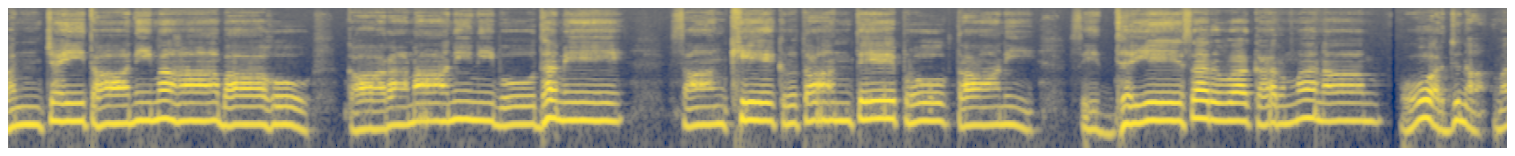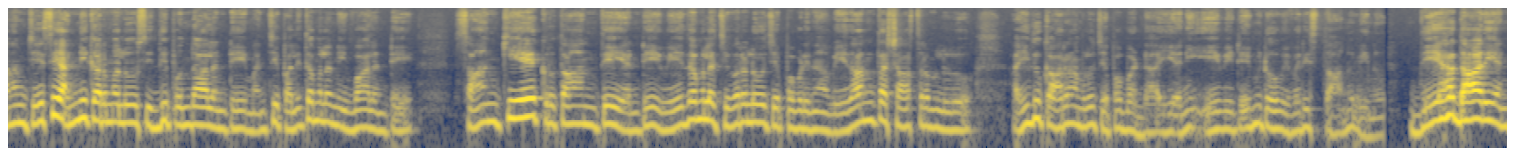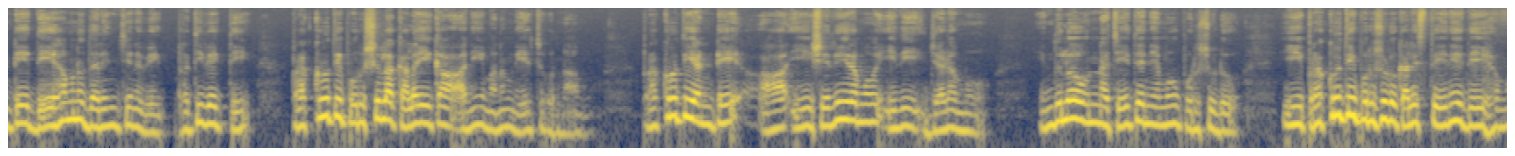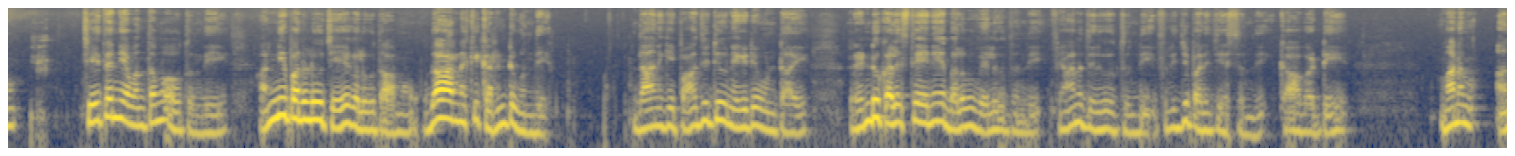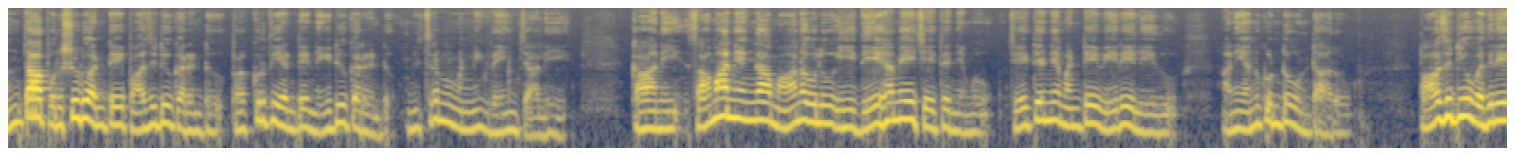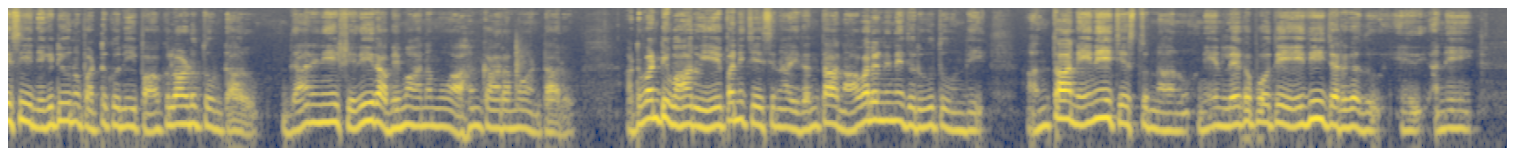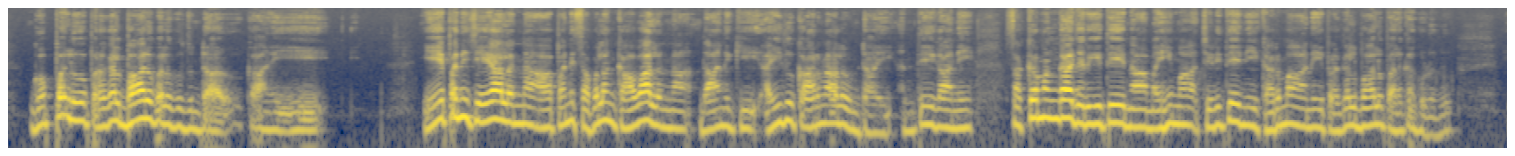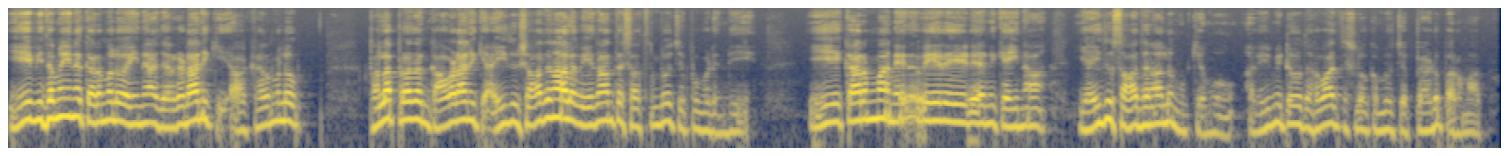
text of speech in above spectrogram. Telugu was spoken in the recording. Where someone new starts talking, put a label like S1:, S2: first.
S1: పంచైతాని మహాబాహో కారణాని నిబోధ మే సాంఖ్యే కృతాంతే ప్రోక్తాని సిద్ధయే సర్వకర్మనాం ఓ అర్జున మనం చేసే అన్ని కర్మలు సిద్ధి పొందాలంటే మంచి ఫలితములను ఇవ్వాలంటే సాంఖ్యే కృతాంతే అంటే వేదముల చివరలో చెప్పబడిన వేదాంత శాస్త్రములలో ఐదు కారణములు చెప్పబడ్డాయి అని ఏమిటేమిటో వివరిస్తాను విను. దేహదారి అంటే దేహమును ధరించిన ప్రతి వ్యక్తి ప్రకృతి పురుషుల కలయిక అని మనం నేర్చుకున్నాము. ప్రకృతి అంటే ఆ ఈ శరీరము ఇది జడము. ఇందులో ఉన్న చైతన్యము పురుషుడు. ఈ ప్రకృతి పురుషుడు కలిస్తేనే దేహము. చైతన్యవంతము అవుతుంది. అన్ని పనులు చేయగలుగుతాము. ఉదాహరణకి కరెంటు ఉంది. దానికి పాజిటివ్ నెగిటివ్ ఉంటాయి. రెండు కలిస్తేనే బల్బు వెలుగుతుంది. ఫ్యాన్ తిరుగుతుంది. ఫ్రిడ్జ్ పనిచేస్తుంది. కాబట్టి మనం అంతా పురుషుడు అంటే పాజిటివ్ కరెంటు ప్రకృతి అంటే నెగిటివ్ కరెంటు మిశ్రమం గ్రహించాలి. కానీ సామాన్యంగా మానవులు ఈ దేహమే చైతన్యము. చైతన్యం అంటే వేరే లేదు అని అనుకుంటూ ఉంటారు. పాజిటివ్ వదిలేసి నెగిటివ్ను పట్టుకుని పాకులాడుతూ ఉంటారు. దానినే శరీర అభిమానము అహంకారము అంటారు. అటువంటి వారు ఏ పని చేసినా ఇదంతా నా వలననే జరుగుతూ ఉంది. అంతా నేనే చేస్తున్నాను. నేను లేకపోతే ఏదీ జరగదు. అని గొప్పలు ప్రగల్భాలు పలుకుతుంటారు. కానీ ఈ ఏ పని చేయాలన్నా ఆ పని సఫలం కావాలన్నా దానికి ఐదు కారణాలు ఉంటాయి. అంతేగాని సక్రమంగా జరిగితే నా మహిమ చెడితే నీ కర్మ అని ప్రగల్భాలు పలకకూడదు. ఏ విధమైన కర్మలు అయినా జరగడానికి ఆ కర్మలో ఫలప్రదం కావడానికి ఐదు సాధనాల వేదాంత శాస్త్రంలో చెప్పబడింది. ఏ కర్మ నెరవేరేయడానికైనా ఈ ఐదు సాధనాలు ముఖ్యము. అవేమిటో తర్వాతి శ్లోకంలో చెప్పాడు పరమాత్మ.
